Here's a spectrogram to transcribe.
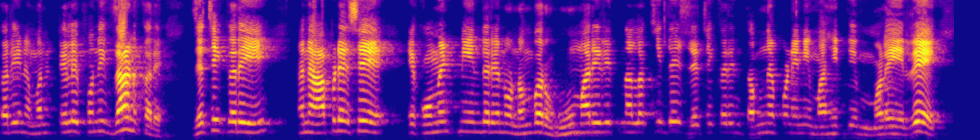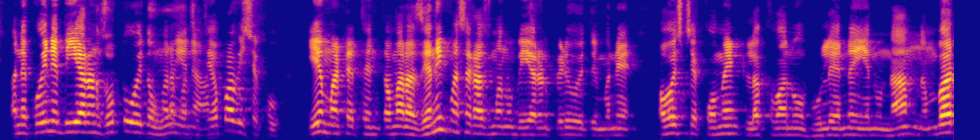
કરીને મને ટેલિફોનિક જાણ કરે. જેથી કરી અને આપણે છે એ કોમેન્ટની અંદર એનો નંબર હું મારી રીતના લખી દઈશ જેથી કરીને તમને પણ એની માહિતી મળી રહે અને કોઈને બિયારણ જોતું હોય તો હું એને અપાવી શકું. એ માટે થઈને તમારા જેની પાસે રાજમાનું બિયારણ પીડ્યું હોય તો મને અવશ્ય કોમેન્ટ લખવાનું ભૂલે નહીં. એનું નામ નંબર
